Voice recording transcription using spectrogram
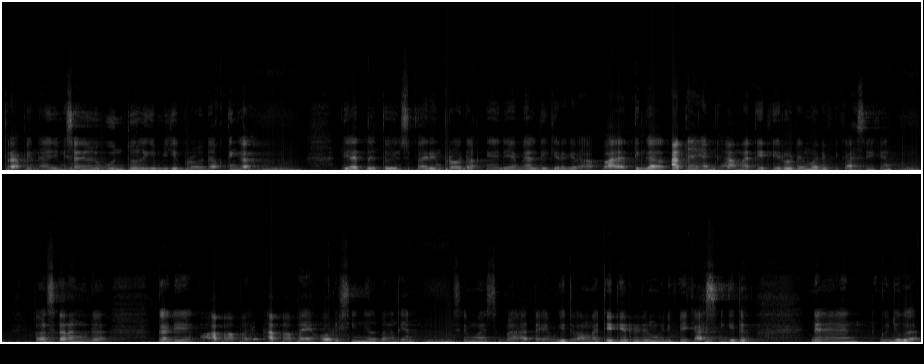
terapin aja. Misalnya lu buntu lagi bikin produk tinggal lihat deh tuh inspiring produknya di MLD kira-kira apa. Tinggal ATM amati tiru dan modifikasi kan. Kan sekarang udah gak ada yang apa-apa apa-apa yang orisinil banget kan. Semua sebelah ATM gitu amati tiru dan modifikasi gitu. Dan gue juga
